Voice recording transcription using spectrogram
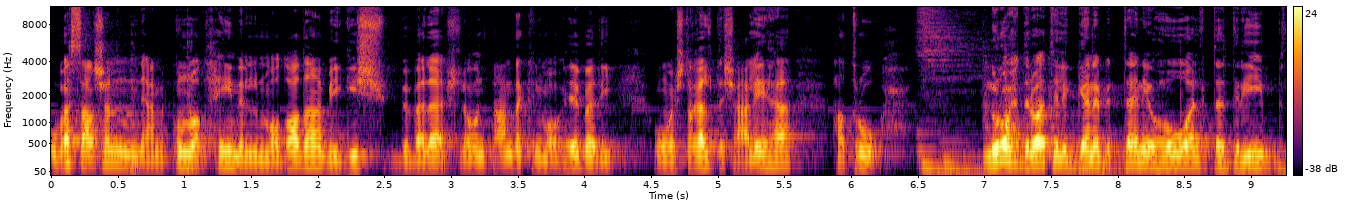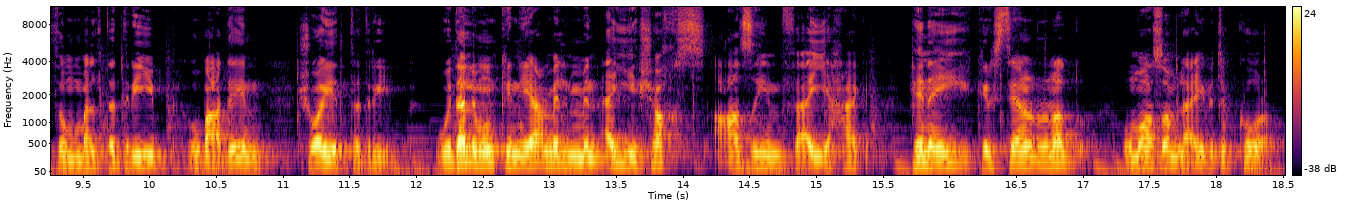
وبس عشان يعني نكون واضحين الموضوع ده ما بيجيش ببلاش. لو انت عندك الموهبة دي وما اشتغلتش عليها هتروح. نروح دلوقتي للجانب التاني وهو التدريب ثم التدريب وبعدين شوية تدريب. وده اللي ممكن يعمل من أي شخص عظيم في أي حاجة. هنا يجي كريستيانو رونالدو ومعظم لعيبة الكورة.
